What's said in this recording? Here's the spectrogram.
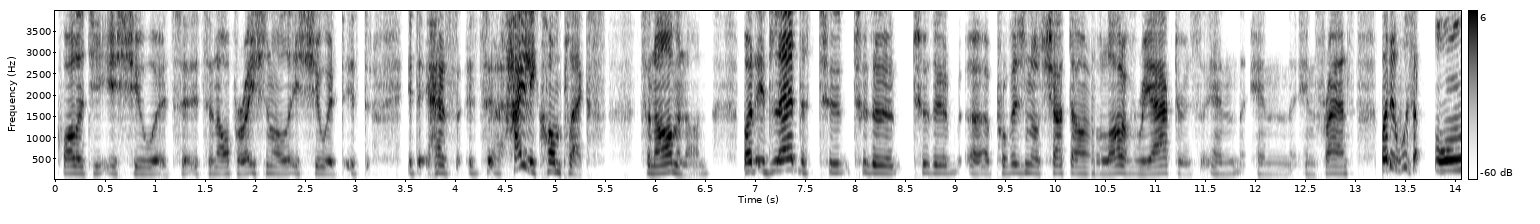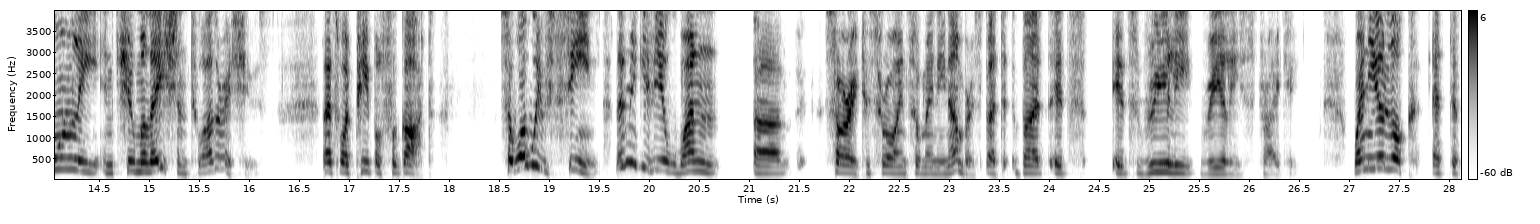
quality issue, it's it's an operational issue. It it it has it's a highly complex phenomenon, but it led to to the to the uh, provisional shutdown of a lot of reactors in in in France. But it was only in accumulation to other issues. That's what people forgot. So what we've seen, let me give you one. Uh, sorry to throw in so many numbers, but but it's it's really really striking. When you look at the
